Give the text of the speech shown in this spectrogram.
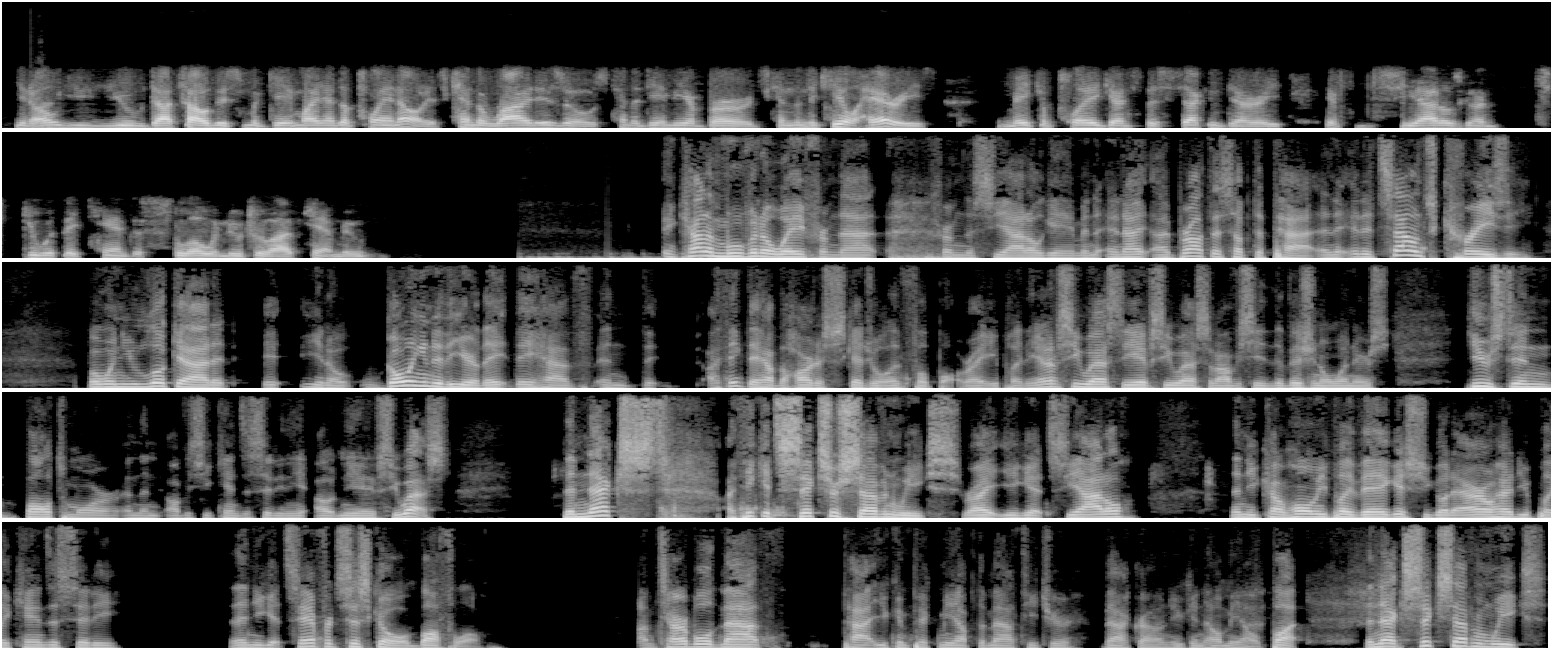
you know, you you that's how this game might end up playing out. It's can the Ryan Izzos, can the Damiere Byrds, can the N'Keal Harrys make a play against this secondary if Seattle's going to do what they can to slow and neutralize Cam Newton. And kind of moving away from that from the Seattle game and, and I, I brought this up to Pat and it, it sounds crazy but when you look at it, it you know going into the year they they have and they, I think they have the hardest schedule in football right you play the NFC West the AFC West and obviously the divisional winners Houston Baltimore and then obviously Kansas City in the, out in the AFC West the next I think it's 6 or 7 weeks right you get Seattle then you come home you play Vegas you go to Arrowhead you play Kansas City then you get San Francisco and Buffalo. I'm terrible with math. Pat, you can pick me up the math teacher background. You can help me out. But the next six, seven weeks,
